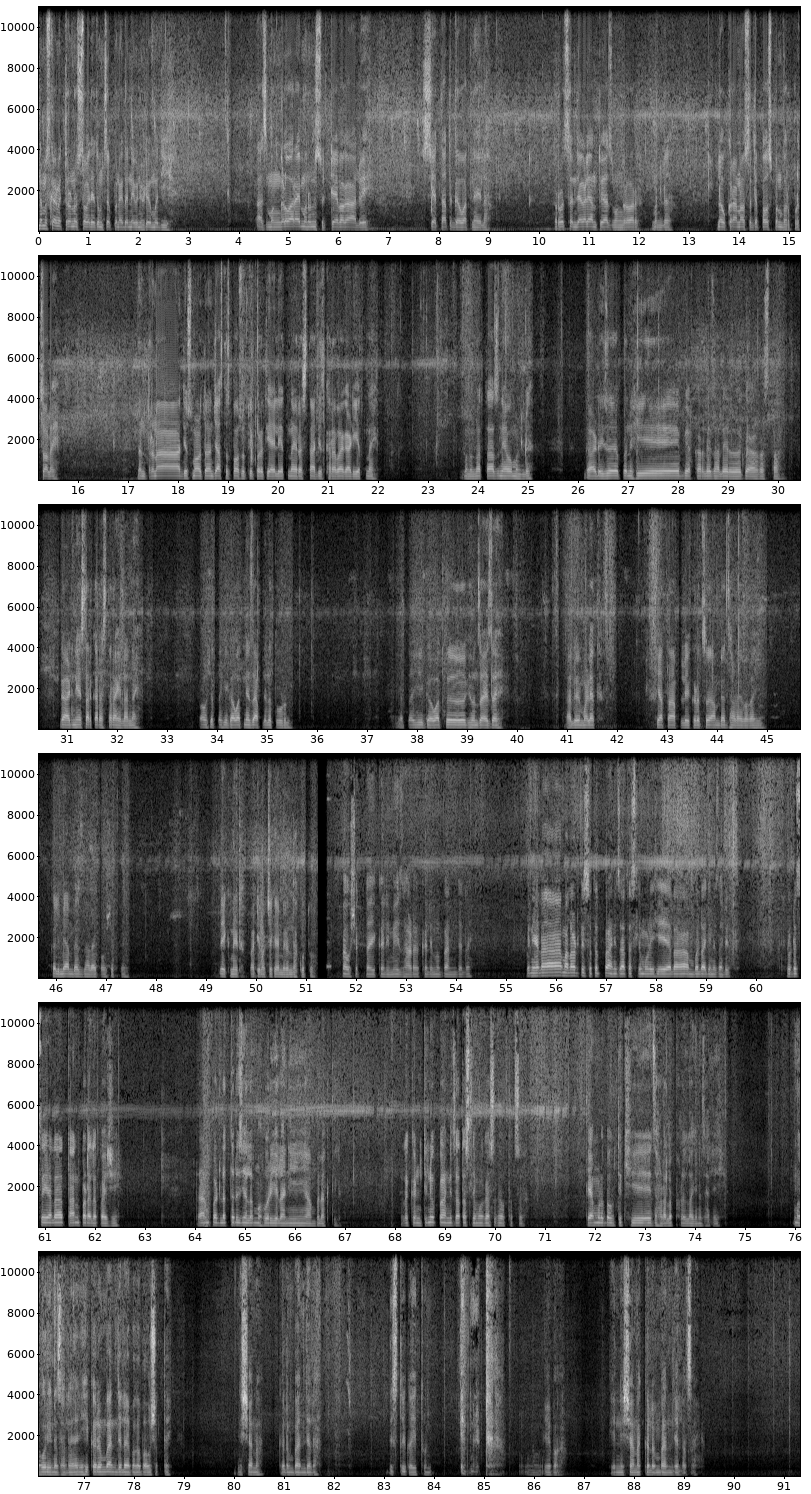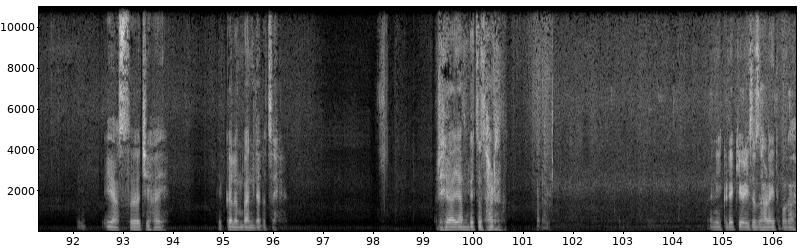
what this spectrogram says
नमस्कार मित्रांनो स्वागत आहे तुमचं पुन्हा एकदा नवीन व्हिडिओमध्ये. आज मंगळवार आहे म्हणून सुट्टी आहे बघा आलो आहे शेतात गवात न्यायला. तर रोज संध्याकाळी आणतोय आज मंगळवार म्हणलं लवकर आणावं सध्या पाऊस पण भरपूर चालू आहे. नंतर ना दिवस मावळताना जास्तच पाऊस होते परत यायला येत नाही रस्ता आधीच खराब आहे गाडी येत नाही. म्हणून आता आज न्यावं म्हटलं गाडीचं पण हे बेकारले झाले र- गा- रस्ता. गाडीने हे सारखा रस्ता राहिला नाही. पाहू शकता ही गावात नाही जा आपल्याला तोडून. आता ही गावात घेऊन जायचं आहे आलोय मळ्यात. हे आता आपल्या इकडचं आंब्याचं झाड आहे बघा ही. कलमी आंब्याचं झाड आहे पाहू शकता एक मिनिट पाठीमागच्या कॅमेऱ्यानं दाखवतो. पाहू शकता हे कलमी झाड कलमी बांधलेलं आहे. पण याला मला वाटते सतत पाणी जात असल्यामुळे हे याला आंब लागेनं झालेच थोडंसं याला ताण पडायला पाहिजे. ताण पडला तरच याला मोहर येईल आणि आंब लागतील. याला कंटिन्यू पाणी जात असल्यामुळे असं गवताचं. त्यामुळे बहुतेक हे झाडाला फळं लागेनं झाले. मोहर येणं झालं आहे आणि हे कलम बांधलेलं आहे बघा पाहू शकताय. निशाणा कलम बांधलेला. दिसतोय का इथून? एक मिनिट. हे बघा. हे निशाणा कलम बांधलेलाच आहे. हे असं जे आहे हे कलम बांधलेलंच आहे. ह्या हे आहे आंब्याचं झाड. आणि इकडे केळीचं झाड आहे बघा.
